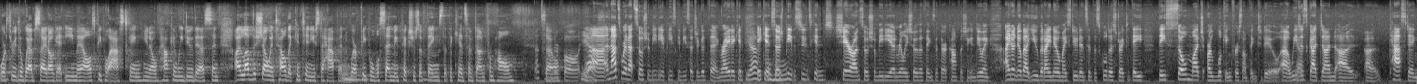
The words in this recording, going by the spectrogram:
or mm-hmm. through the website. I'll get emails, people asking, you know, how can we do this? And I love the show and tell that continues to happen where people will send me pictures of things that the kids have done from home. That's So, wonderful. Yeah. yes. and that's where that social media piece can be such a good thing, right? It can, Yeah. it can, social people, students can share on social media and really show the things that they're accomplishing and doing. I don't know about you, but I know my students at the school district, they, they so much are looking for something to do. Uh, we just got done, uh, uh, casting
